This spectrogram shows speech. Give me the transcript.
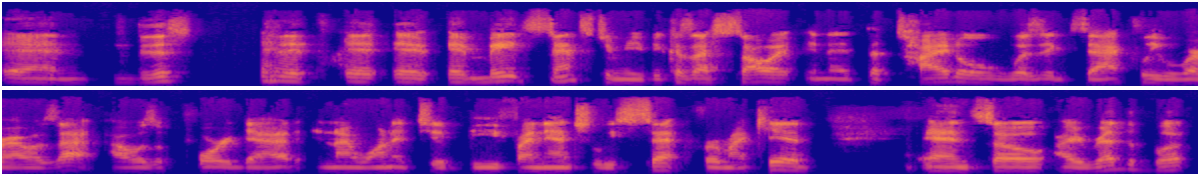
and this and it, it it it made sense to me because I saw it in it. The title was exactly where I was at. I was a poor dad, and I wanted to be financially set for my kid. And so I read the book,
